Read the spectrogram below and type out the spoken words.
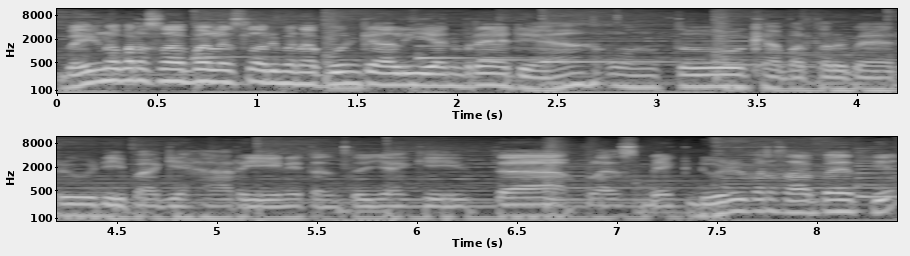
Baiklah para sahabat Leslar di mana pun kalian berada Untuk kabar terbaru di pagi hari ini tentunya kita flashback dulu para sahabat ya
